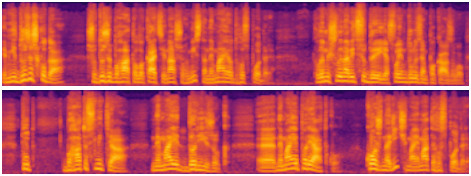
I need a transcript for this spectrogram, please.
І мені дуже шкода, що дуже багато локацій нашого міста немає от господаря. Коли ми йшли навіть сюди, я своїм друзям показував, тут багато сміття, немає доріжок, е, немає порядку. Кожна річ має мати господаря.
